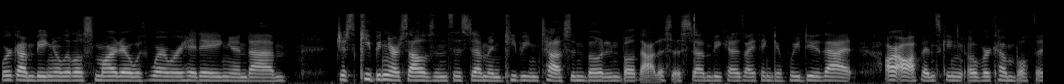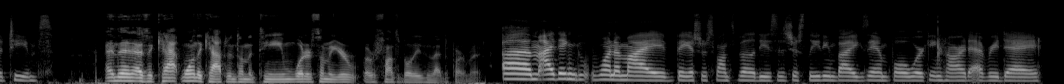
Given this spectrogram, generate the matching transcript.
work on being a little smarter with where we're hitting and um, just keeping ourselves in system and keeping Tufts and Bowdoin both out of system. Because I think if we do that, our offense can overcome both the teams. And then, as a cap, one of the captains on the team, what are some of your responsibilities in that department? Um, I think one of my biggest responsibilities is just leading by example, working hard every day,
